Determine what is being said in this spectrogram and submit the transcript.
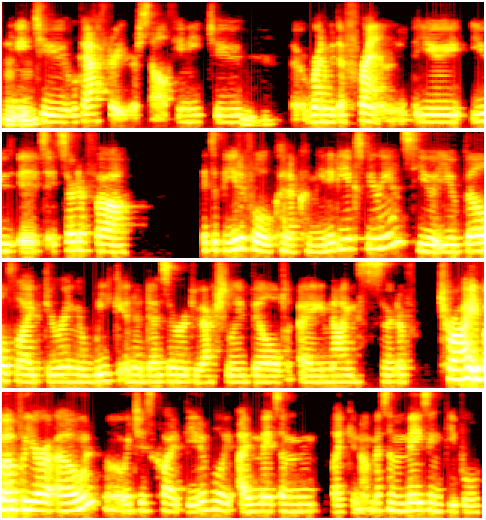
You mm-hmm. need to look after yourself. You need to mm-hmm. run with a friend. You, you, it's, it's sort of a, it's a beautiful kind of community experience. You, you build like during a week in a desert, you actually build a nice sort of tribe of your own, which is quite beautiful. I made some like you know met some amazing people,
